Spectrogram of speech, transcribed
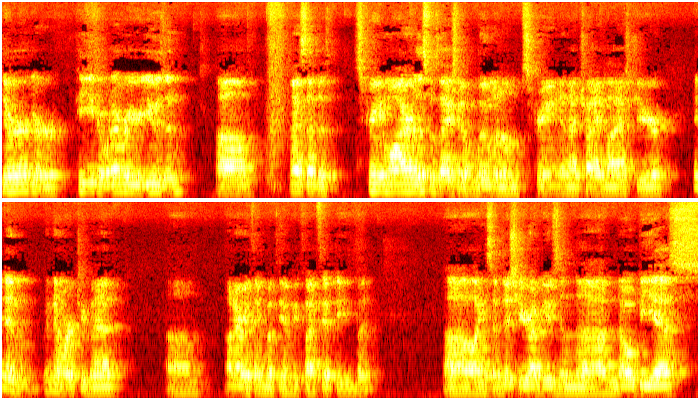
dirt or peat or whatever you're using. Um, I said the screen wire. This was actually aluminum screen that I tried last year. It didn't it didn't work too bad um, on everything but the MB550. But uh, like I said, this year I'm using uh, no BS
